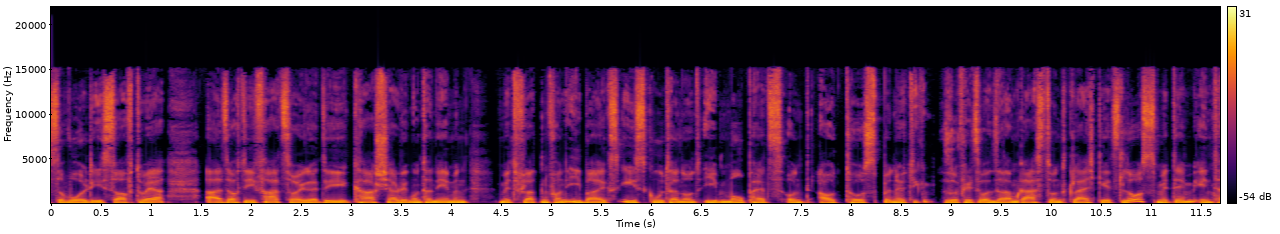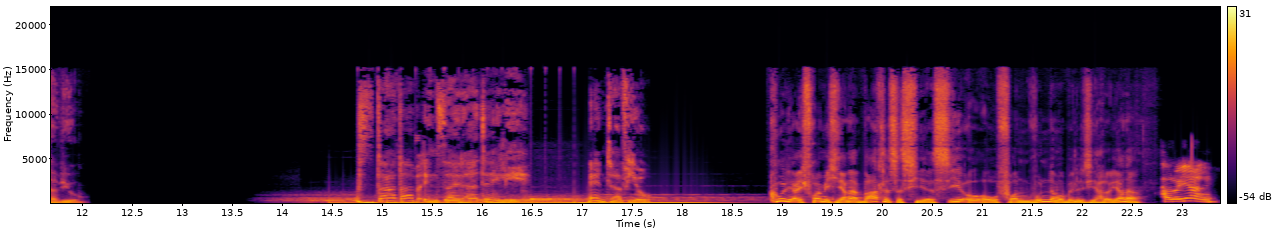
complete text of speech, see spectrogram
sowohl die Software als auch die Fahrzeuge, die Carsharing-Unternehmen mit Flotten von E-Bikes, E-Scootern und E-Mopeds und Autos benötigen. So viel zu unserem Gast und gleich geht's los mit dem Interview. Startup Insider Daily. Interview. Cool, ja, ich freue mich. Jana Bartels ist hier, COO von Wunder Mobility. Hallo Jana. Hallo Jan.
